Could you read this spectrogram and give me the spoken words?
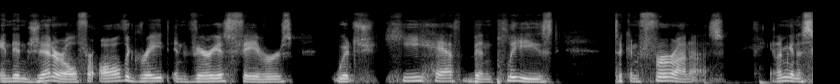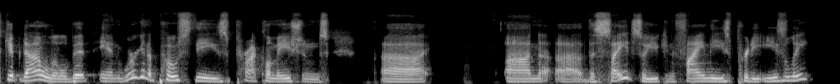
and in general for all the great and various favors which he hath been pleased to confer on us and I'm going to skip down a little bit, and we're going to post these proclamations uh, on uh, the site so you can find these pretty easily.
